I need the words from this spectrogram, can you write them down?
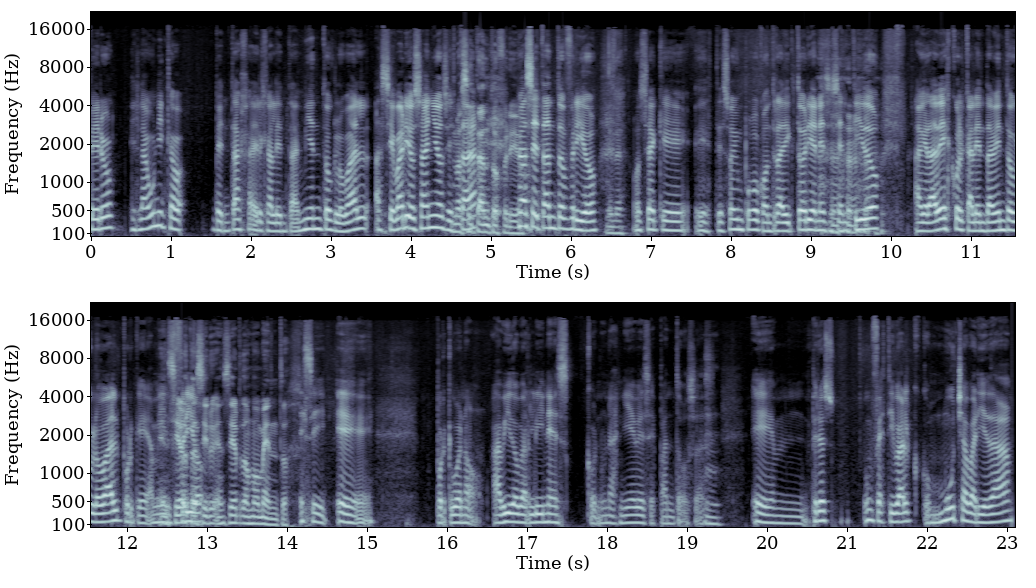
pero es la única ventaja del calentamiento global. Hace varios años está, No hace tanto frío. No hace tanto frío. O sea que este, soy un poco contradictoria en ese sentido. Agradezco el calentamiento global porque a mí en el ciertos, En ciertos momentos. Eh, sí, eh, porque bueno, ha habido berlines con unas nieves espantosas. Mm. Em, pero es un festival con mucha variedad.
